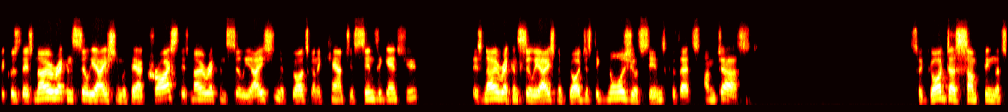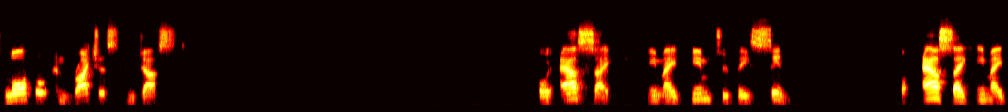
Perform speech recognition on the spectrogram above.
because there's no reconciliation without Christ. There's no reconciliation if God's going to count your sins against you. There's no reconciliation if God just ignores your sins because that's unjust. So God does something that's lawful and righteous and just. For our sake, he made him to be sin. For our sake, he made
